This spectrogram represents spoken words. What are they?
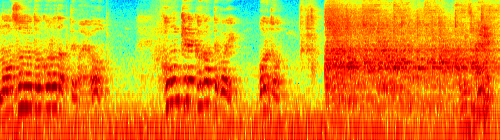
望むところだってばよ 本気でかかってこいボルト水切り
